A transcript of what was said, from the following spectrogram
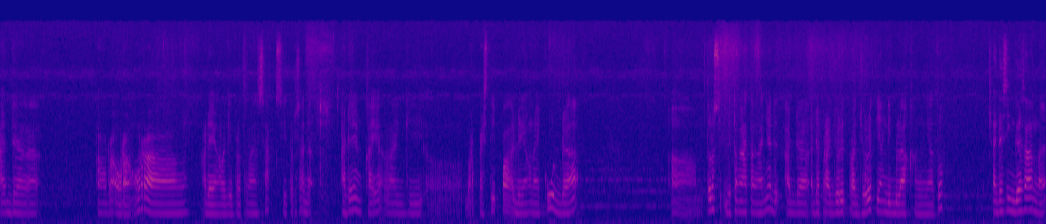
Ada orang-orang ada yang lagi bertransaksi terus ada ada yang kayak lagi uh, berfestival ada yang naik kuda um, terus di tengah-tengahnya ada ada prajurit-prajurit yang di belakangnya tuh ada singgah sana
